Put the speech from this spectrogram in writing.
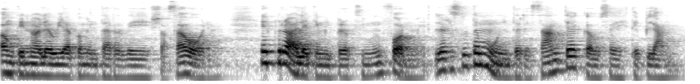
Aunque no le voy a comentar de ellas ahora, es probable que mi próximo informe le resulte muy interesante a causa de este plan.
